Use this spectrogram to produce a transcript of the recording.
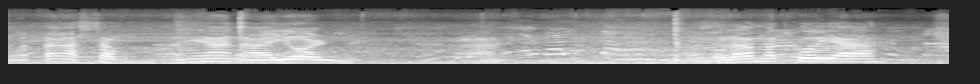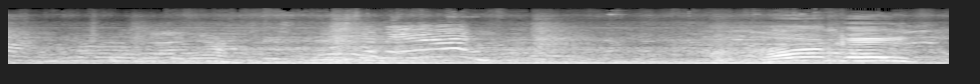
Mataas sa, ano yan, iron. Ah. Salamat kuya. Okay.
